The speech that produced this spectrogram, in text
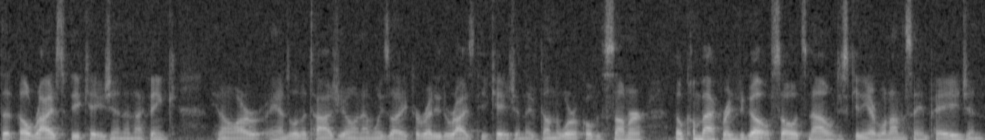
that they'll rise to the occasion. And I think you know our Angela Voltaggio and Emily Zyke are ready to rise to the occasion. They've done the work over the summer. They'll come back ready to go. So it's now just getting everyone on the same page and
